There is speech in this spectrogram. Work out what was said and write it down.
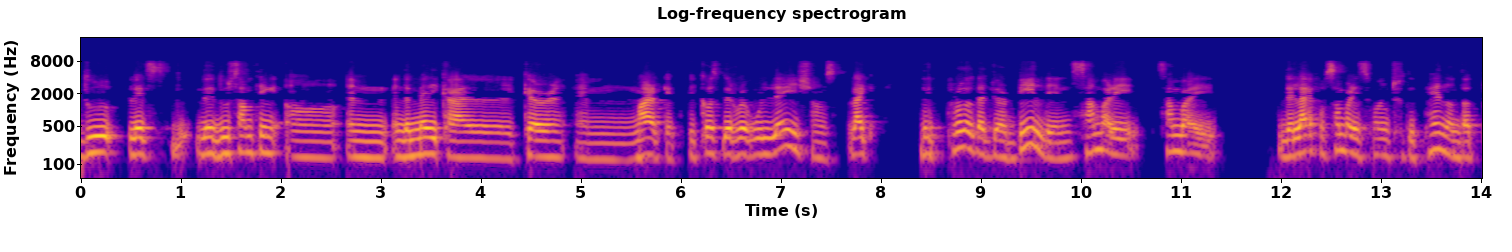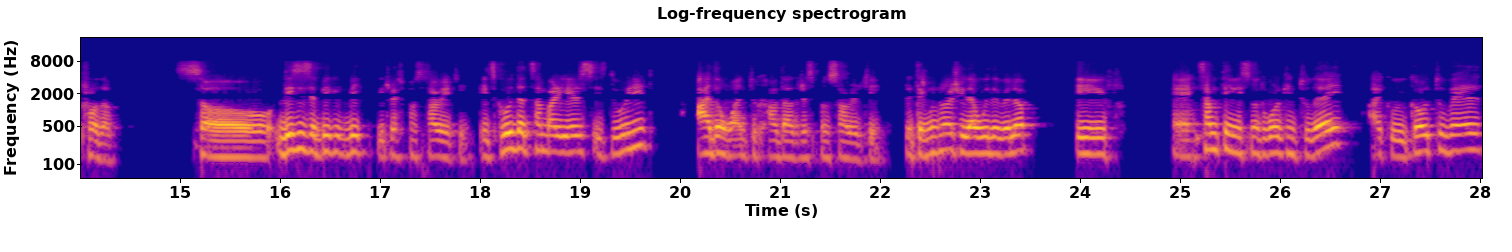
do let's do something uh, in in the medical care um, market because the regulations like the product that you are building somebody somebody the life of somebody is going to depend on that product. So this is a big, big responsibility. It's good that somebody else is doing it. I don't want to have that responsibility. The technology that we develop, if uh, something is not working today, I could go to bed,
